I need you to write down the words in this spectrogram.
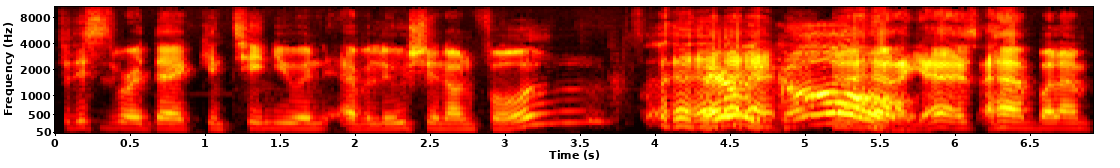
so this is where the continuing evolution unfolds. There we go. yes. Um, but um,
